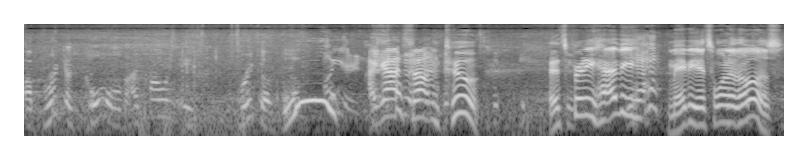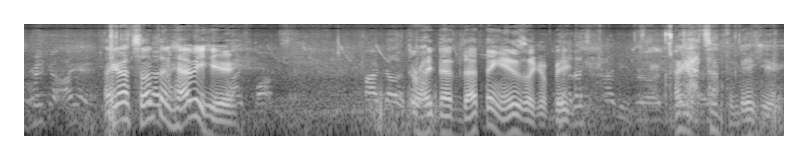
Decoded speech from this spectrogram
a brick of gold. I found a brick of Ooh. I got something too. It's pretty heavy. Yeah. Maybe it's one of those. I got something heavy here. $5. Right, that, that thing is like a big, that's heavy, bro. I got something big here.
